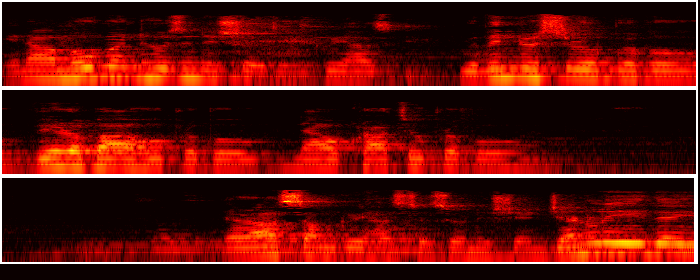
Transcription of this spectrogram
In our movement, who's initiating? Grihas Ravindra Svarup Prabhu, Veerabahu Prabhu, now Kratu Prabhu. There are some grihastas who initiate. Generally, they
